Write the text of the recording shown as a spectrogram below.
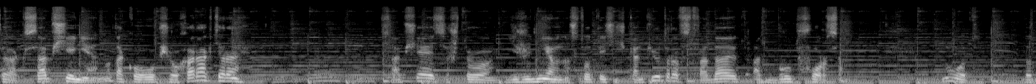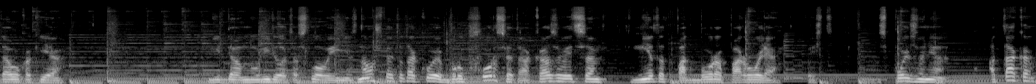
Так, сообщение, ну, такого общего характера. Сообщается, что ежедневно 100 тысяч компьютеров страдают от брутфорса. Ну вот, до того, как я недавно увидел это слово и не знал, что это такое. Брутфорс это оказывается метод подбора пароля. То есть использование атака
